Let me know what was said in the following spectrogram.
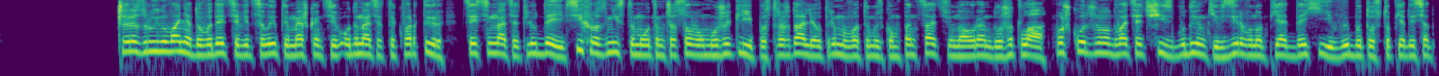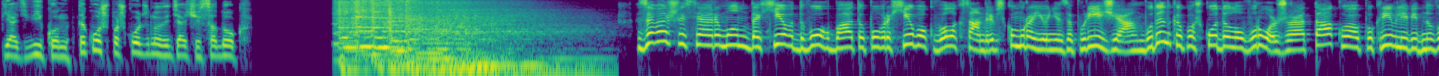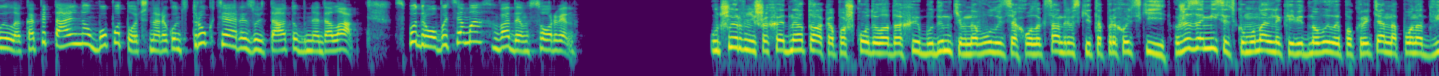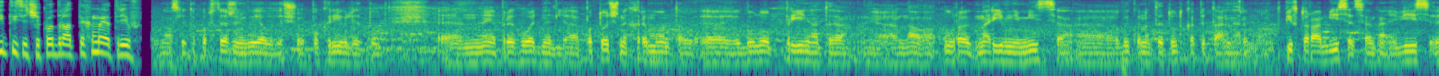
Через руйнування доведеться відселити мешканців 11 квартир. Це 17 людей. Всіх розмістимо у тимчасовому житлі. Постраждалі отримуватимуть компенсацію на оренду житла. Пошкоджено 26 будинків, зірвано 5 дахів, вибито 155 вікон. Також пошкоджено дитячий садок. Завершився ремонт дахів двох багатоповерхівок в Олександрівському районі Запоріжжя. Будинки пошкодило ворожою атакою. Покрівлі відновили капітально, бо поточна реконструкція результату б не дала. З подробицями Вадим Сорвін. У червні шахедна атака пошкодила дахи будинків на вулицях Олександрівській та Приходській. Вже за місяць комунальники відновили покриття на понад 2000 квадратних метрів. Внаслідок обстежень виявили, що покрівлі тут е, непригодні для поточних ремонтів. Е, Було прийнято е, на, рівні місця виконати тут капітальний ремонт. Півтора місяця на весь,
